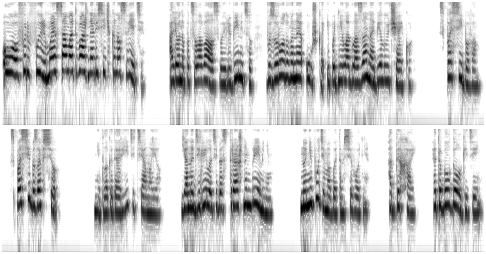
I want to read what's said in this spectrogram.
«О, фырфыр, моя самая отважная лисичка на свете!» Алена поцеловала свою любимицу в изуродованное ушко и подняла глаза на белую чайку. «Спасибо вам! Спасибо за все!» «Не благодари, дитя мое! Я наделила тебя страшным бременем, но не будем об этом сегодня. Отдыхай!» Это был долгий день.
